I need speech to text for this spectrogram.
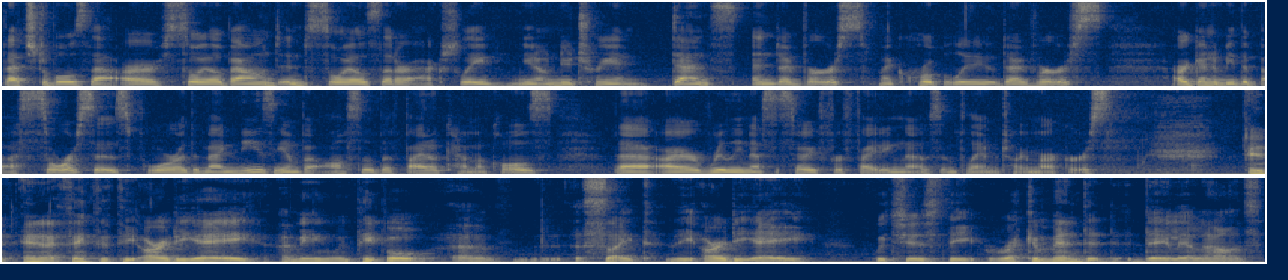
vegetables that are soil bound and soils that are actually, you know, nutrient dense and diverse, microbially diverse, are going to be the best sources for the magnesium, but also the phytochemicals that are really necessary for fighting those inflammatory markers. And, and I think that the RDA, I mean, when people uh, cite the RDA, which is the recommended daily allowance,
